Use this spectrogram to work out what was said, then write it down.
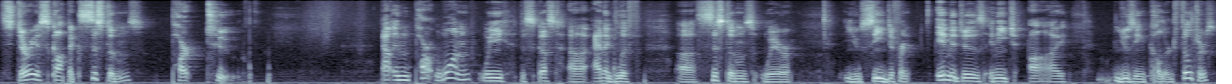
Stereoscopic Systems, Part 2. Now in Part 1 we discussed uh, anaglyph uh, systems where you see different images in each eye using colored filters.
